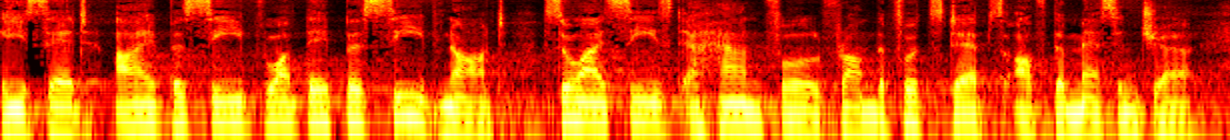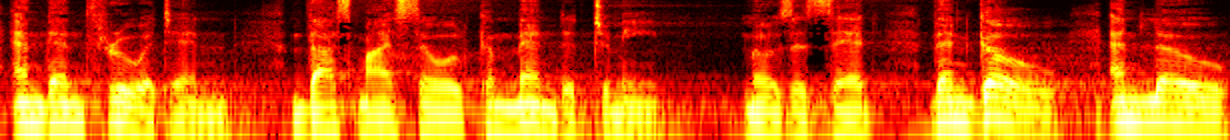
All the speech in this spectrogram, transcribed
He said, I perceived what they perceived not, so I seized a handful from the footsteps of the messenger, and then threw it in. Thus my soul commended to me. Moses said, Then go, and lo,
